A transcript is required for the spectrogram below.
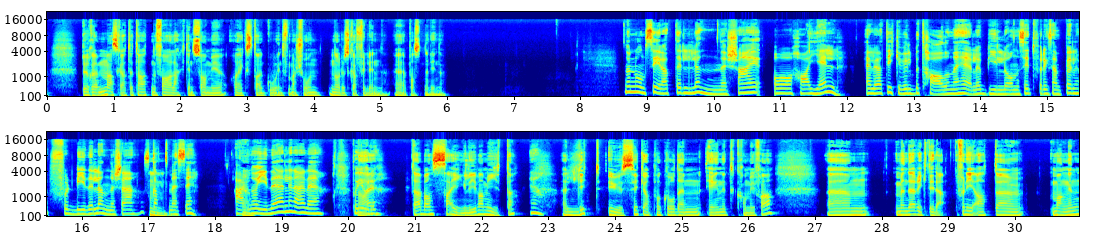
berømme skatteetaten for å ha lagt inn så mye og ekstra god informasjon når du skal fylle inn postene dine. Når noen sier at det lønner seg å ha gjeld, eller at de ikke vil betale ned hele billånet sitt f.eks. For eksempel, fordi det lønner seg skattemessig. Mm. Er det ja. noe i det, eller er det på jordet? Nei, det er bare en seigliva myte. Ja. Jeg er litt usikker på hvor den egentlig kom ifra. Um, men det er riktig, det. Fordi at uh, mange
